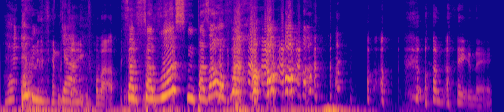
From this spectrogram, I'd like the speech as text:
muss Ja. ja irgendwo mal ab. ver verwursten, pass auf. Oh nein, ey.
